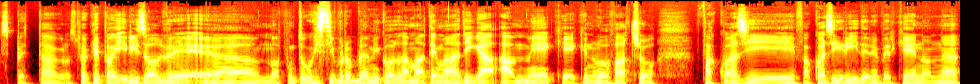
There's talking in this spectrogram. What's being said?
Spettacolo, perché poi risolvere eh, appunto questi problemi con la matematica a me che, che non lo faccio fa quasi, fa quasi ridere perché non,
